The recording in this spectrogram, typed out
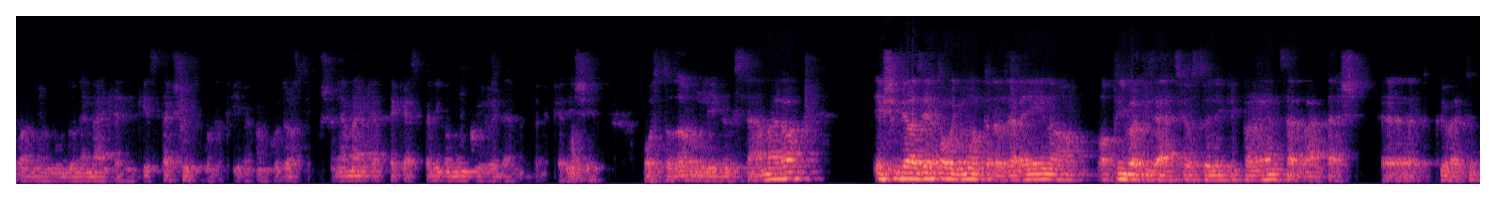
valamilyen módon emelkedni késztek, sőt voltak évek, amikor drasztikusan emelkedtek, ez pedig a munkajövedelmek növekedését hozta az alul lévők számára. És ugye azért, ahogy mondtad az elején, a, a privatizáció az tulajdonképpen a rendszerváltás követő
